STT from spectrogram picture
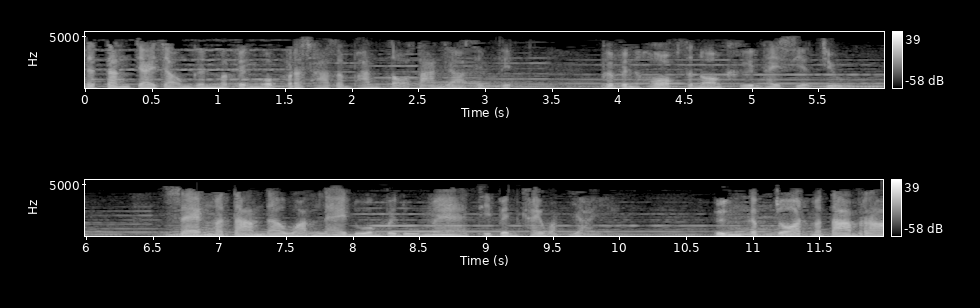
และตั้งใจจะเอาเงินมาเป็นงบประชาสัมพันธ์ต่อต้านยาเสพติด เพื่อเป็นหอกสนองคืนให้เสียจิว แสงมาตามดาหวันและให้ดวงไปดูแม่ที่เป็นไข้หวัดใหญ่ อึงกับจอร์ดมาตามรา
